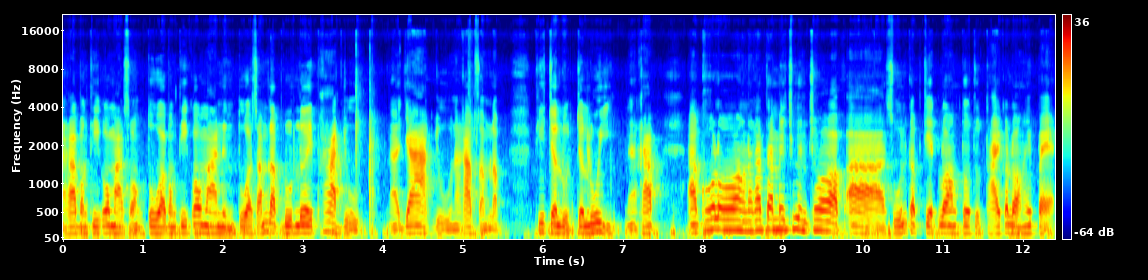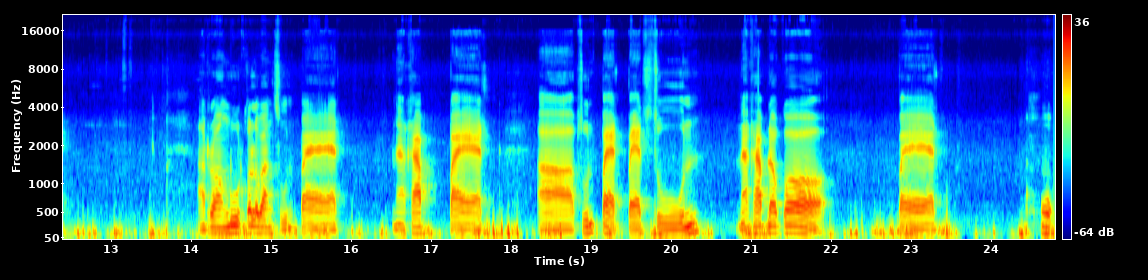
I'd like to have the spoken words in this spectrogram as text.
นะครับบางทีก็มา 2 ตัว บางทีก็มา 1 ตัวสำหรับหลุดเลยพลาดอยู่นะยากอยู่นะครับสำหรับที่จะหลุดจะลุยนะครับอ่าข้อลองนะครับถ้าไม่ชื่นชอบอ่าศูนย์กับ 7 ลองตัวสุดท้ายก็ลองให้8อ่ารองรูดก็ระวัง 08นะครับ8 0880นะครับ แล้วก็8 6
